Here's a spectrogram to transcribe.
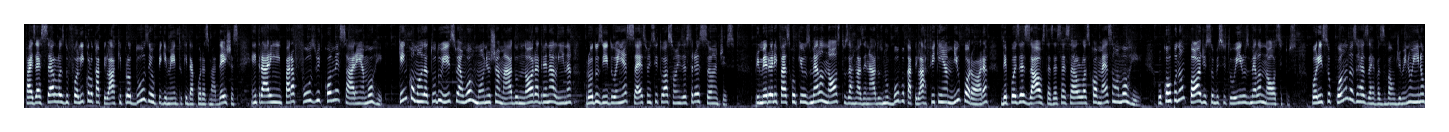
Faz as células do folículo capilar que produzem o pigmento que dá cor às madeixas entrarem em parafuso e começarem a morrer. Quem comanda tudo isso é um hormônio chamado noradrenalina, produzido em excesso em situações estressantes. Primeiro, ele faz com que os melanócitos armazenados no bulbo capilar fiquem a mil por hora. Depois, exaustas, essas células começam a morrer. O corpo não pode substituir os melanócitos. Por isso, quando as reservas vão diminuindo,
